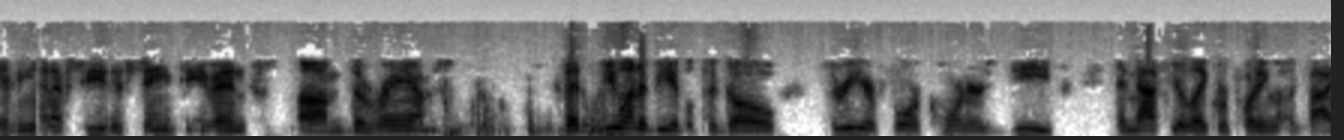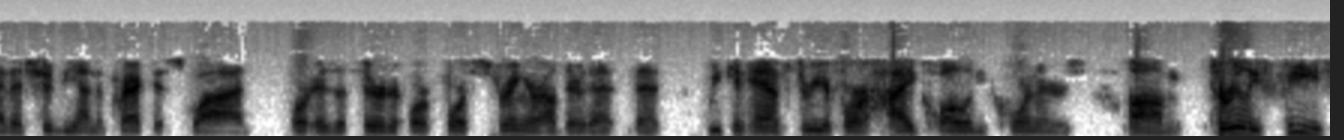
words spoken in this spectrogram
in the NFC, the Saints even, um, the Rams, that we want to be able to go three or four corners deep and not feel like we're putting a guy that should be on the practice squad or is a third or fourth stringer out there that, that we can have three or four high quality corners um, to really feast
